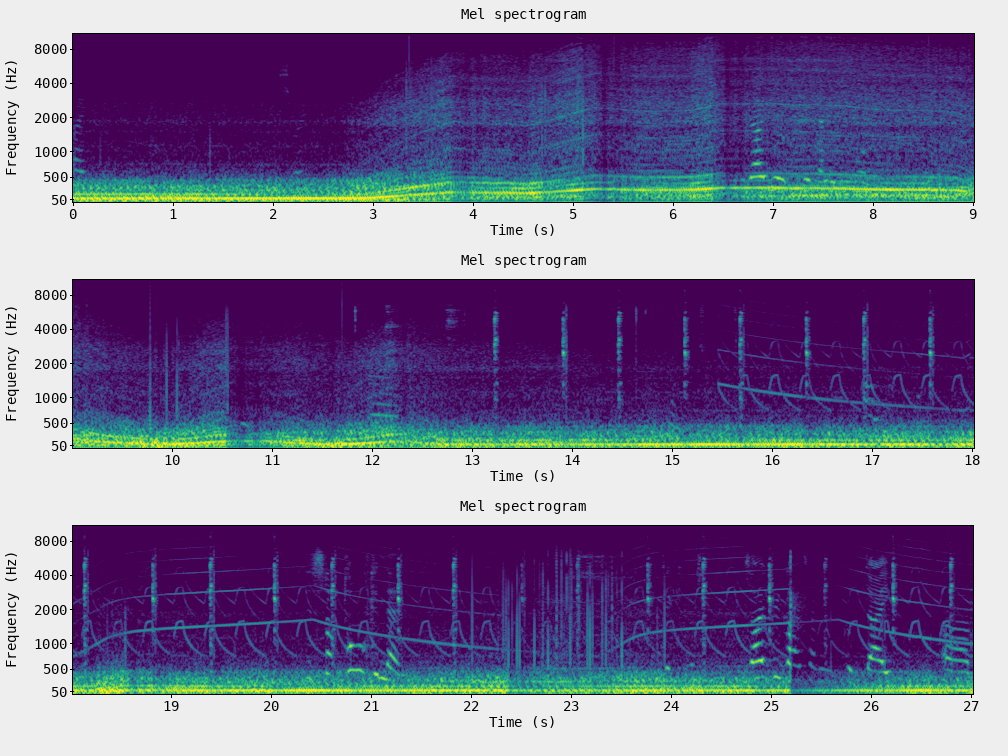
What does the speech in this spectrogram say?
Hi. Sweet. You know you'll speak anymore. Just stop talking then. Ridiculous. So I hope you guys having a good day. Um,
